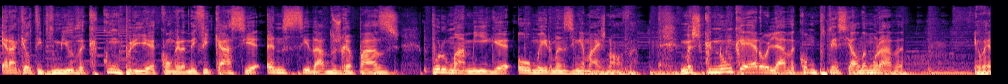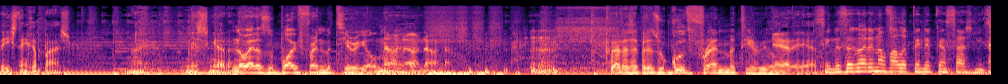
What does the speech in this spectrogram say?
era aquele tipo de miúda que cumpria com grande eficácia a necessidade dos rapazes por uma amiga ou uma irmãzinha mais nova, mas que nunca era olhada como potencial namorada. Eu era isto em rapaz, não é? Minha senhora. Não eras o boyfriend material. Não, não, não, não. Tu eras apenas o good friend material. Era, era. Sim, mas agora não vale a pena pensar nisso.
